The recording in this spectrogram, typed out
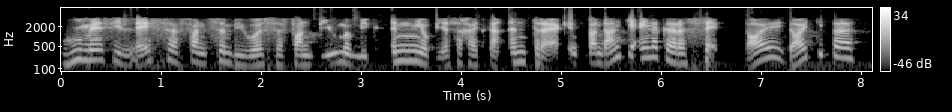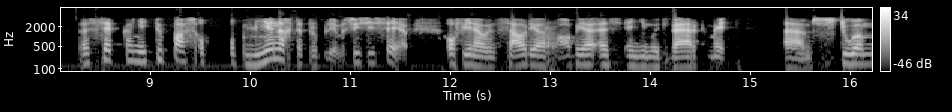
hoe mens die lesse van simbiose van biomimiek in jou besigheid kan intrek en want dan jy eintlik 'n resep daai daai tipe resep kan jy toepas op op menigte probleme. Soos jy sê, of jy nou in Saudi-Arabië is en jy moet werk met ehm um, stoom.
